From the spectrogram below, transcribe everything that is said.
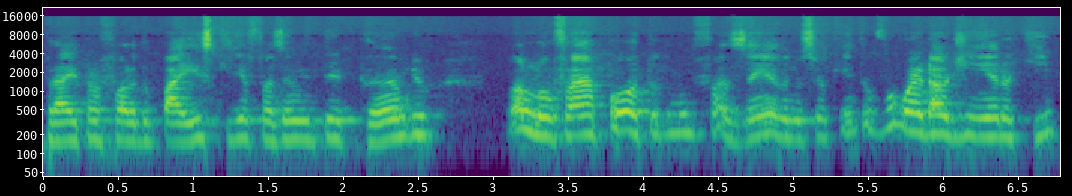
para ir para fora do país, queria fazer um intercâmbio. O aluno falou, ah, pô, todo mundo fazendo, não sei o quê, então vou guardar o dinheiro aqui.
